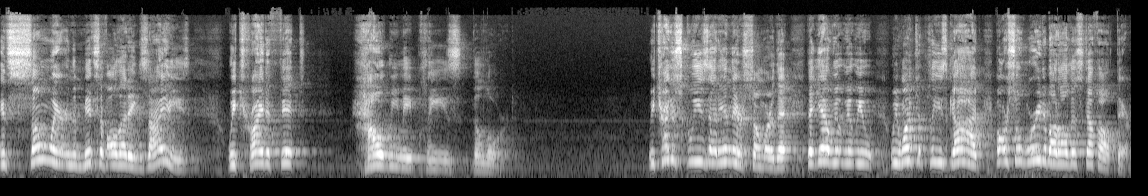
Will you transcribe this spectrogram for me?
And somewhere in the midst of all that anxieties, we try to fit how we may please the Lord. We try to squeeze that in there somewhere that, that yeah, we, we, we we want to please God, but we're so worried about all this stuff out there.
